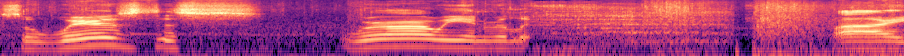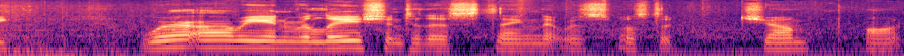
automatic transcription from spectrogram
So where's this... Where are we in rela... Bye. Where are we in relation to this thing that was supposed to jump on...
